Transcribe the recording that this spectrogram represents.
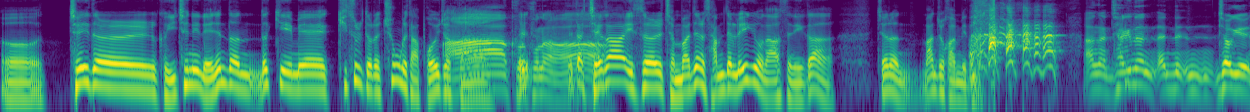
어, 저희들 그 2002 레전드 느낌의 기술들은 충분히 다 보여줬다. 아, 그렇구나. 일- 일단 제가 있을 전반전을 3대 1로 이기고 나왔으니까 저는 만족합니다. 아, 그러니까 자기는 음, 저기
